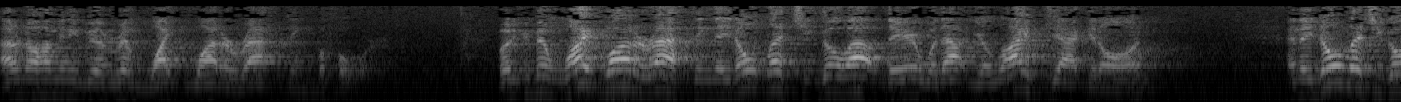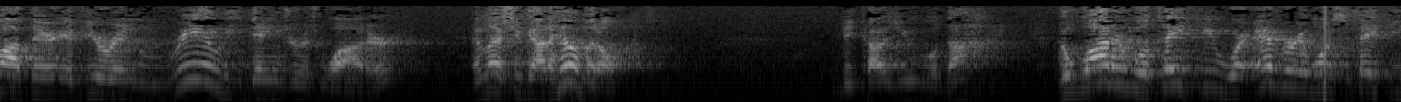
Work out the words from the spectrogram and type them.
I don't know how many of you have ever been whitewater rafting before. But if you've been whitewater rafting, they don't let you go out there without your life jacket on. And they don't let you go out there if you're in really dangerous water unless you've got a helmet on. Because you will die. The water will take you wherever it wants to take you.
